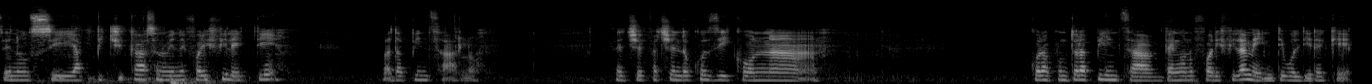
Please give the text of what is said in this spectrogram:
se non si appiccica, se non viene fuori i filetti vado a pinzarlo invece facendo così con, con appunto la pinza vengono fuori i filamenti vuol dire che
